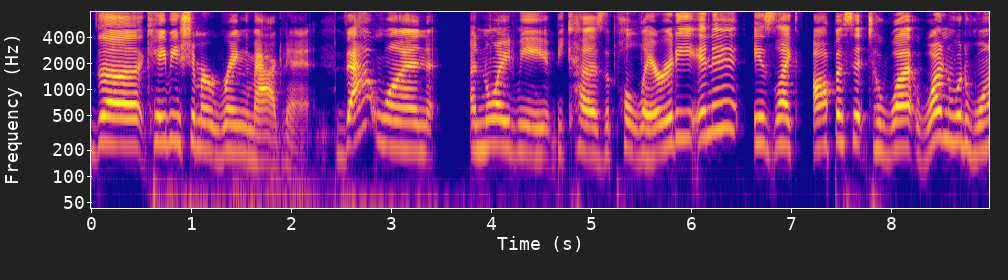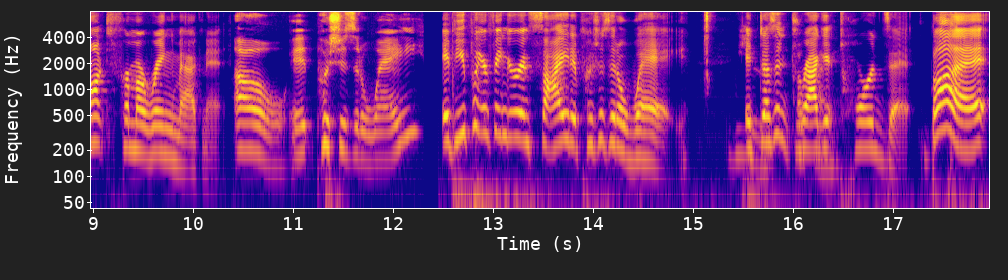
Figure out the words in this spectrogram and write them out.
the KB Shimmer ring magnet. That one annoyed me because the polarity in it is like opposite to what one would want from a ring magnet. Oh, it pushes it away? If you put your finger inside, it pushes it away. Weird. It doesn't drag Okay. it towards it. But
